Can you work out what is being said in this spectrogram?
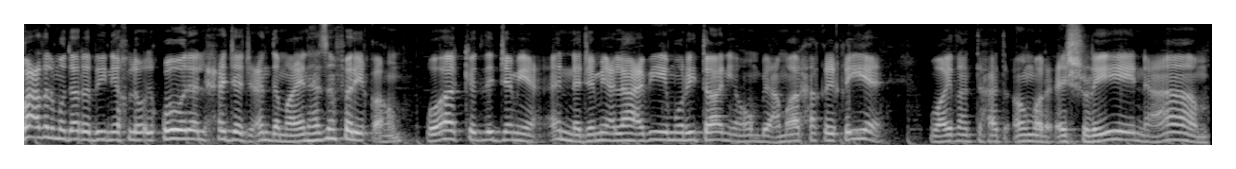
بعض المدربين يخلقون الحجج عندما ينهزم فريقهم. وأكد للجميع أن جميع لاعبي موريتانيا هم بأعمار حقيقية. وأيضا تحت عمر عشرين عام.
